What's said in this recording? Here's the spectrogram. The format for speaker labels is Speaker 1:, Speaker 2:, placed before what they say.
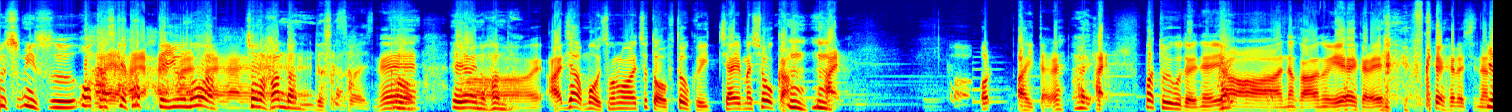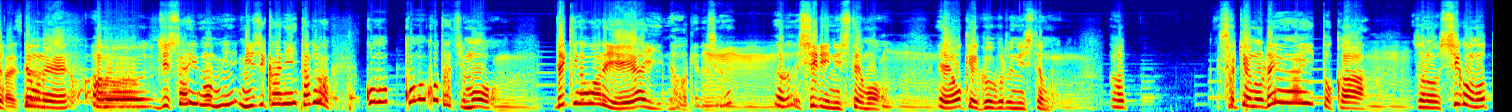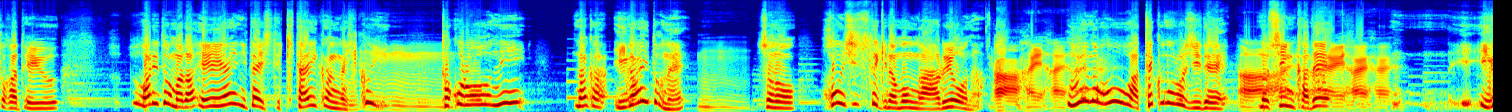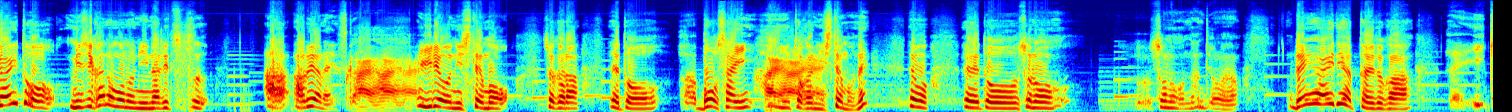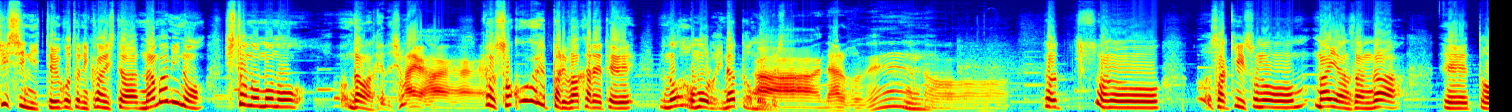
Speaker 1: ル・スミスを助けたっていうのはその判断ですから
Speaker 2: そうですね、
Speaker 1: うん、AI の判断
Speaker 2: あじゃあもうそのままちょっとオフトークいっちゃいましょうか、
Speaker 1: うんうん、
Speaker 2: はいあいたね。はい。はい、まあということでね、いやなんかあの AI からえらい深い話になったんですけど。
Speaker 1: でもね、あの実際もみ身近に例えばこのこの子たちも出来の悪い AI なわけですよね。シリにしても、えー、OK グーグルにしても。さっきあの恋愛とか、その死後のとかっていう割とまだ AI に対して期待感が低いところになんか意外とね、その本質的なもんがあるような、上の方はテクノロジーでの進化で意外と身近なものになりつつああるじゃないですか、医療にしてもそれから、えーと、防災とかにしてもね、でも、えーと、そのそのなんていうのかな恋愛であったりとか生き死にということに関しては生身の人のものなわけでしょ、はいはいはい、そこがやっぱり分かれてるのがおもろいなと思いました
Speaker 2: あなるほどね、うん、あ
Speaker 1: のさっきそのマイアンさんがえっ、ー、と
